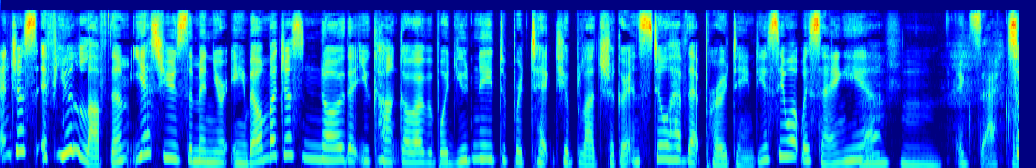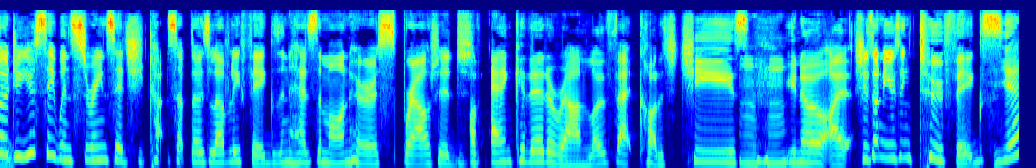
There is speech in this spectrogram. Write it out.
And just if you love them, yes, use them in your email, but just know that you can't go overboard. You need to protect your blood sugar and still have that protein. Do you see what we're saying here? Mhm. Exactly. So, do you see when Serene said she cuts up those lovely figs and has them on her sprouted? I've anchored it around low fat cottage cheese. You know, I She's only using two figs. yeah,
